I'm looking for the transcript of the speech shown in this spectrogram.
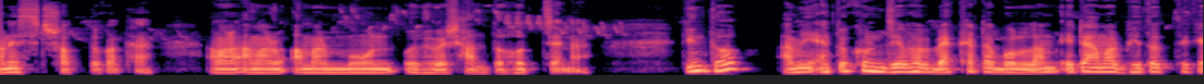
অনেস্ট সত্য কথা। আমার আমার আমার মন ওইভাবে শান্ত হচ্ছে না। কিন্তু আমি এতক্ষণ যেভাবে ব্যাখ্যাটা বললাম এটা আমার ভিতর থেকে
